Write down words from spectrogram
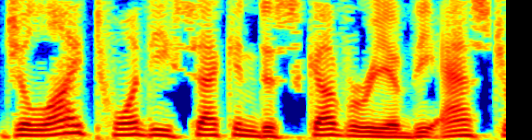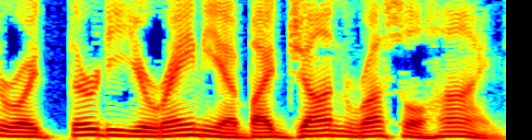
July 22 – Discovery of the asteroid 30 Urania by John Russell Hind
